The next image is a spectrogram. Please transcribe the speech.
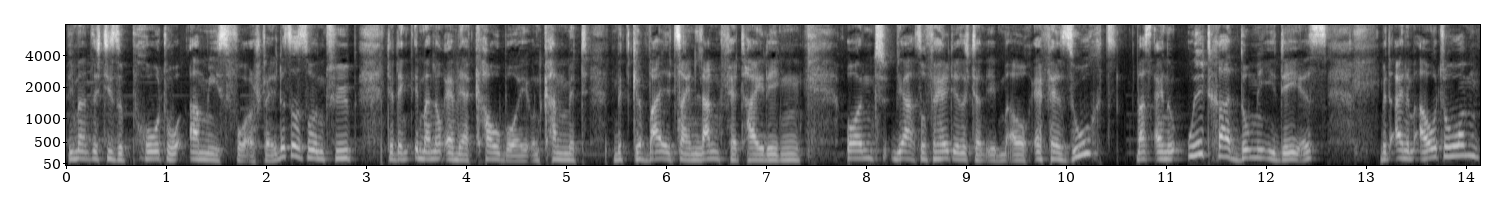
wie man sich diese Proto-Amis vorstellt. Das ist so ein Typ, der denkt immer noch, er wäre Cowboy und kann mit, mit Gewalt sein Land verteidigen. Und ja, so verhält er sich dann eben auch. Er versucht, was eine ultra dumme Idee ist, mit einem Auto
